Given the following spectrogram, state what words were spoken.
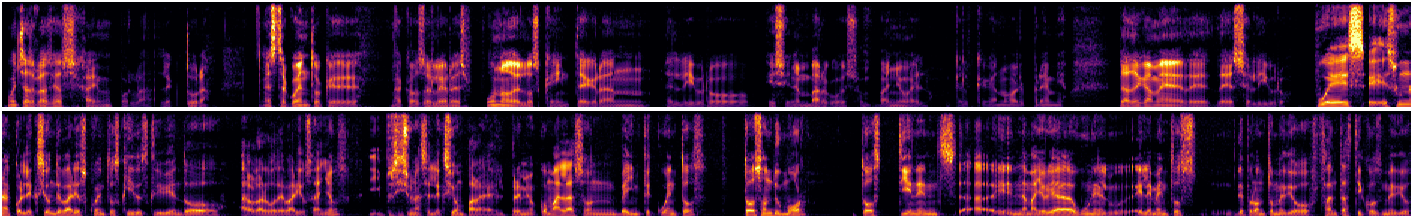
Muchas gracias, Jaime, por la lectura. Este cuento que acabas de leer es uno de los que integran el libro y sin embargo es un pañuelo, que el que ganó el premio. Platícame de, de ese libro. Pues eh, es una colección de varios cuentos que he ido escribiendo a lo largo de varios años. Y pues hice una selección para el premio Comala. Son 20 cuentos. Todos son de humor. Todos tienen ah, en la mayoría algún elementos de pronto medio fantásticos, medio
